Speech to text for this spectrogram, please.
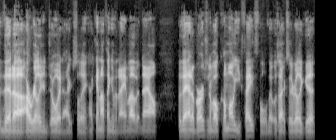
that uh, I really enjoyed. Actually, I cannot think of the name of it now, but they had a version of "Oh Come All Ye Faithful" that was actually really good.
